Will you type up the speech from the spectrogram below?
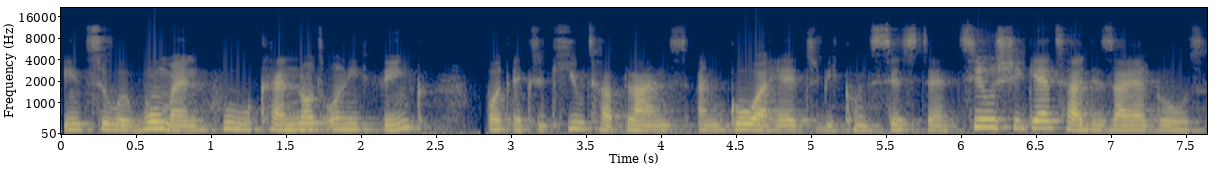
into a woman who can not only think but execute her plans and go ahead to be consistent till she gets her desired goals.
